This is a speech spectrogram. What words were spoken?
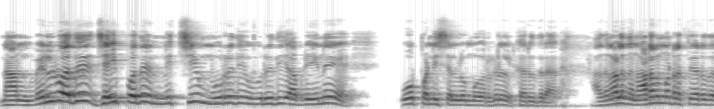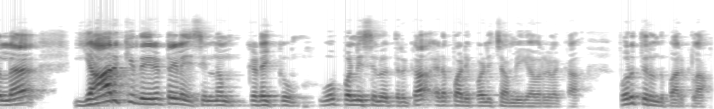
நான் வெல்வது ஜெயிப்பது நிச்சயம் உறுதி உறுதி அப்படின்னு ஓ பன்னீர்செல்வம் அவர்கள் கருதுகிறார் அதனால் இந்த நாடாளுமன்ற தேர்தலில் யாருக்கு இந்த இரட்டைலை சின்னம் கிடைக்கும்? ஓ பன்னீர்செல்வத்திற்கா? எடப்பாடி பழனிசாமி அவர்களுக்கா? பொறுத்திருந்து பார்க்கலாம்.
